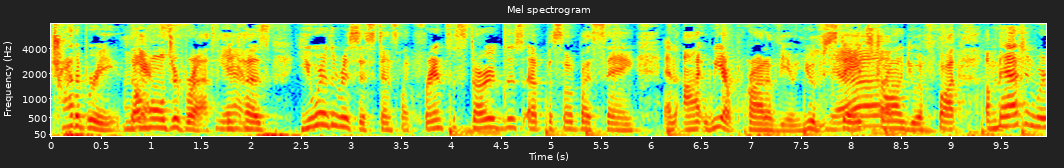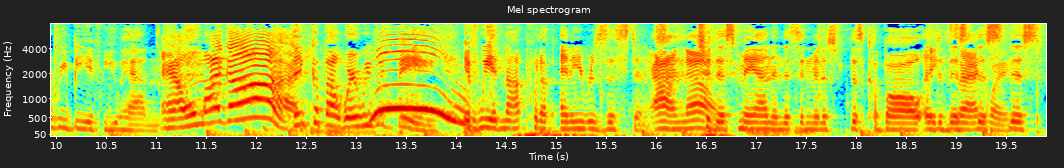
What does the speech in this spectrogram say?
try to breathe. Don't Yes. hold your breath Yeah. because you are the resistance. Like Frances started this episode by saying, and I we are proud of you. You have stayed strong. You have fought. Imagine where we'd be if you hadn't. Oh my God. Think about where we would be if we had not put up any resistance I know. to this man and this administ- this cabal and to this this this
